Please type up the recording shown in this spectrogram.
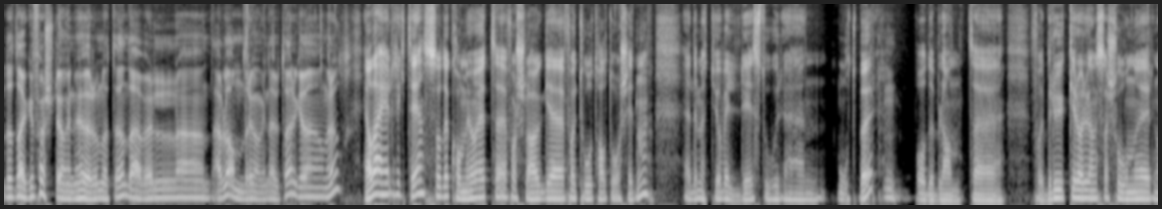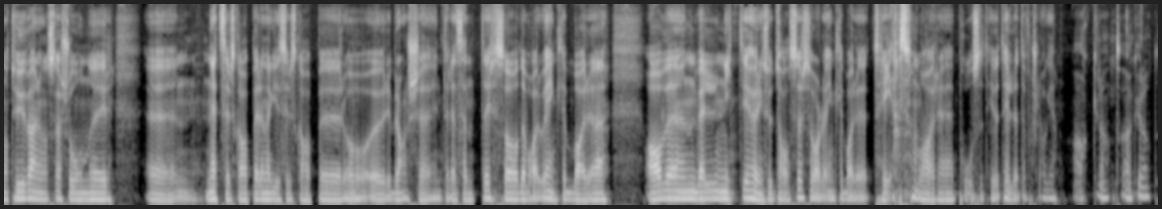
Dette er ikke første gangen vi hører om dette. Det er vel, eh, det er vel andre gangen det er ute her, ikke det, Andreas? Ja, det er helt riktig. Så det kom jo et eh, forslag eh, for to og et halvt år siden. Det møtte jo veldig stor motbør, Mm. både blant forbrukerorganisasjoner, naturvernorganisasjoner, nettselskaper, energiselskaper og øvrige bransjeinteressenter. Så det var jo egentlig bare av vel 90 høringsuttalelser, så var det egentlig bare tre som var eh, positive til dette forslaget. Akkurat. akkurat.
